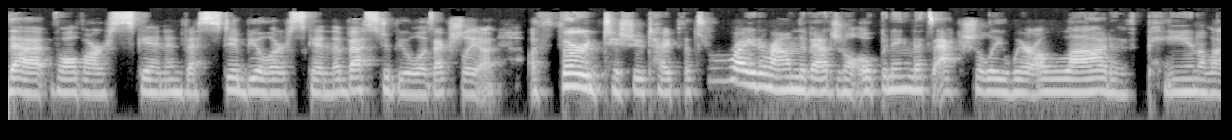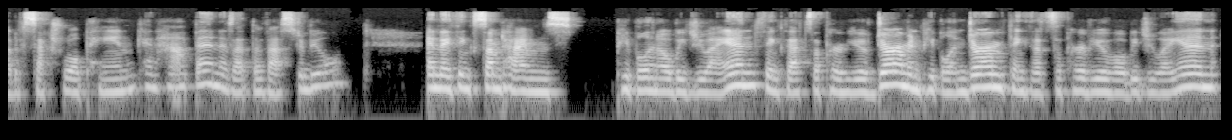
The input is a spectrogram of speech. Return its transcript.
that vulvar skin and vestibular skin. The vestibule is actually a, a third tissue type that's right around the vaginal opening. That's actually where a lot of pain, a lot of sexual pain can happen, is at the vestibule. And I think sometimes people in OBGYN think that's the purview of derm, and people in derm think that's the purview of OBGYN,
